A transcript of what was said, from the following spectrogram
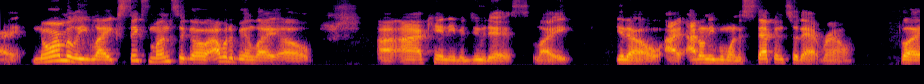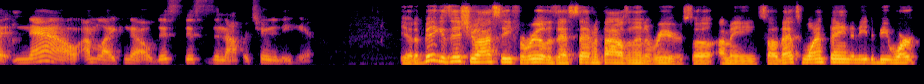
Right. Normally, like six months ago, I would have been like, oh, I, I can't even do this. Like, you know, I, I don't even want to step into that realm. But now I'm like, no, this this is an opportunity here. Yeah, the biggest issue I see for real is that seven thousand in arrears. So I mean, so that's one thing that need to be worked.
